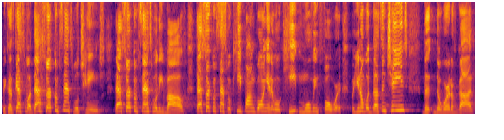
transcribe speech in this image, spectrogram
Because guess what? That circumstance will change. That circumstance will evolve. That circumstance will keep on going and it will keep moving forward. But you know what doesn't change? The, the word of God.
